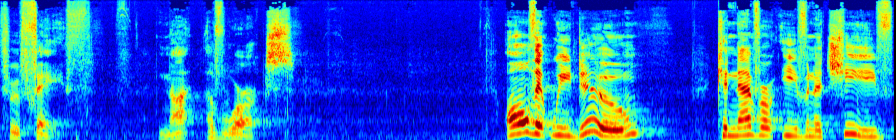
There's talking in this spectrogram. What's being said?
through faith not of works. All that we do can never even achieve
